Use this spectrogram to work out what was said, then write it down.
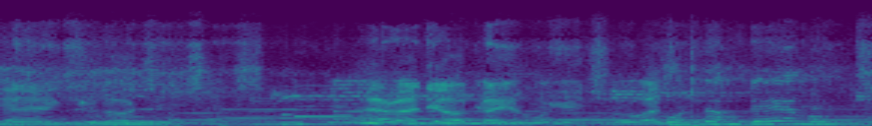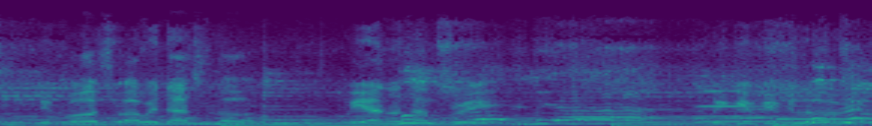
Thank you, Lord Jesus. Ẹ̀rọ adé ọ̀ka yẹn wọ́n yẹn ṣó wá sí. Because you are with us, Lord. We are not afraid. We give you glory.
